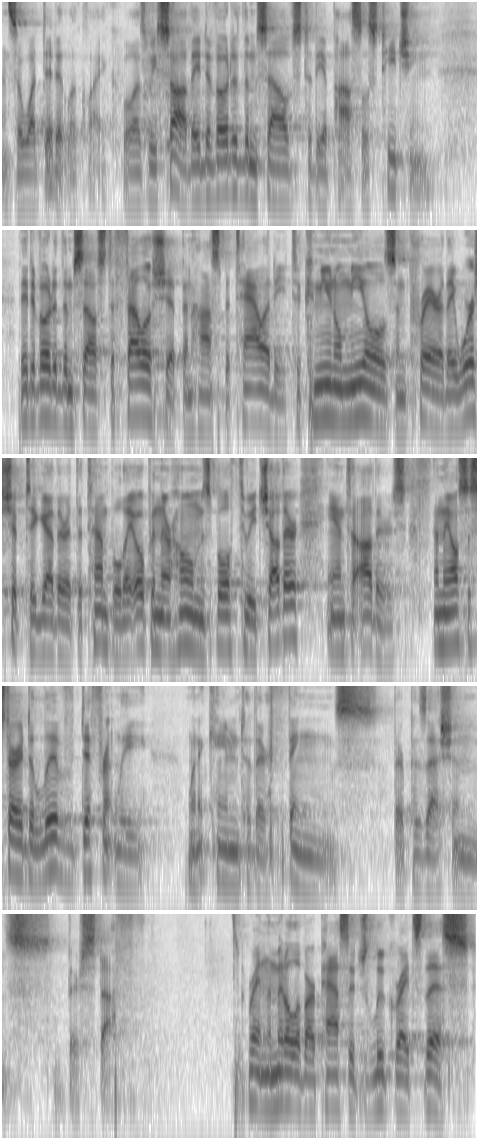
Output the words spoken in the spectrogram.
And so, what did it look like? Well, as we saw, they devoted themselves to the apostles' teaching. They devoted themselves to fellowship and hospitality, to communal meals and prayer. They worshiped together at the temple. They opened their homes both to each other and to others. And they also started to live differently when it came to their things, their possessions, their stuff. Right in the middle of our passage, Luke writes this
